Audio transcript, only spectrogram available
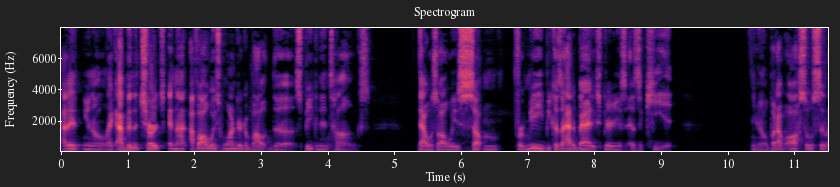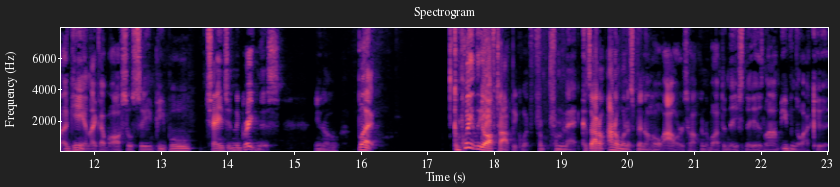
I didn't, you know, like I've been to church and I, I've always wondered about the speaking in tongues. That was always something for me because I had a bad experience as a kid. You know, but I've also seen again, like I've also seen people change into greatness, you know. But completely off topic from from that because I don't I don't want to spend a whole hour talking about the Nation of Islam, even though I could.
